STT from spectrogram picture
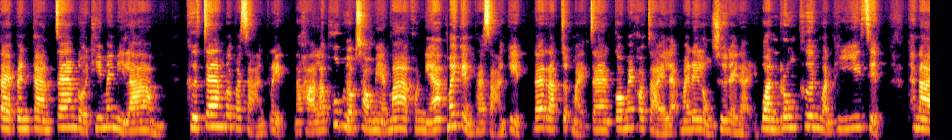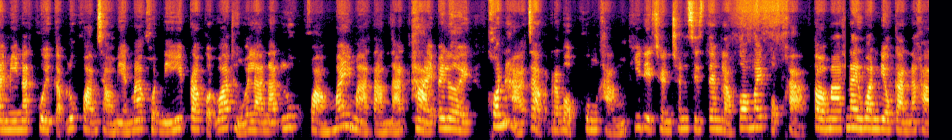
แต่เป็นการแจ้งโดยที่ไม่มีล่ามคือแจ้งด้วยภาษาอังกฤษนะคะ แล้วผู้พยพชาวเมียนมาคนนี้ไม่เก่งภาษาอังกฤษ ได้รับจดหมายแจ้งก็ไม่เข้าใจและไม่ได้ลงชื่อใด ๆ วันรุ่งขึ้นวันที่ 20 ทนายมีนัดคุยกับลูกความชาวเมียนมาคนนี้ ปรากฏว่าถึงเวลานัดลูกความไม่มาตามนัดหายไปเลย ค้นหาจากระบบคุมขังที่ detention system แล้วก็ไม่พบค่ะ ต่อมาในวันเดียวกันนะคะ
